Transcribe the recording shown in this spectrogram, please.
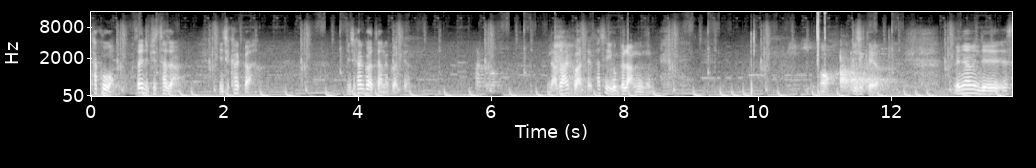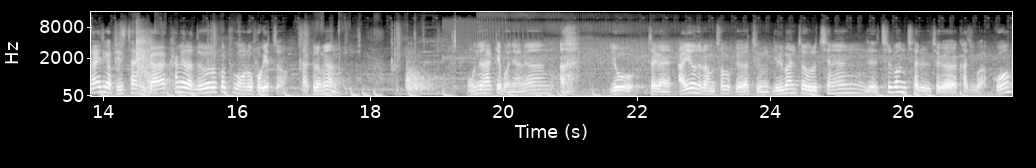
탁구공 사이즈 비슷하잖아. 인식할까? 인식할 것 같아, 안 할 것 같아요? 나도 할 것 같아. 사실 이건 별로 안 궁금해. 어, 인식돼요. 왜냐하면 이제 사이즈가 비슷하니까 카메라도 골프공으로 보겠죠. 자, 그러면 오늘 할 게 뭐냐면 요 제가 아이언으로 한번 쳐볼게요. 지금 일반적으로 치는 이제 7번 채를 제가 가지고 왔고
